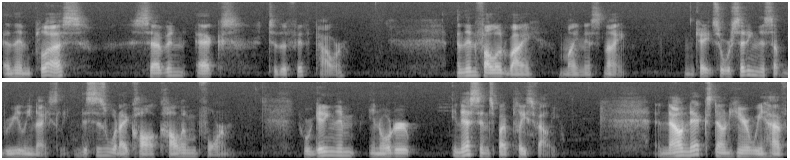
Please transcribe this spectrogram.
And then plus 7x to the fifth power, and then followed by minus 9. Okay, so we're setting this up really nicely. This is what I call column form. So we're getting them in order, in essence, by place value. And now next down here we have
